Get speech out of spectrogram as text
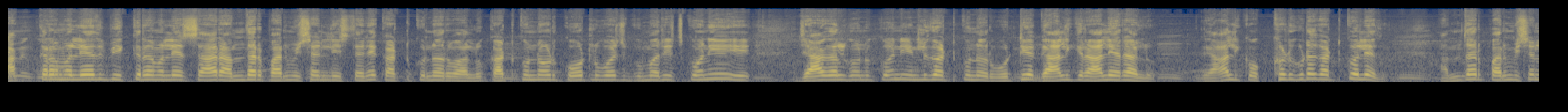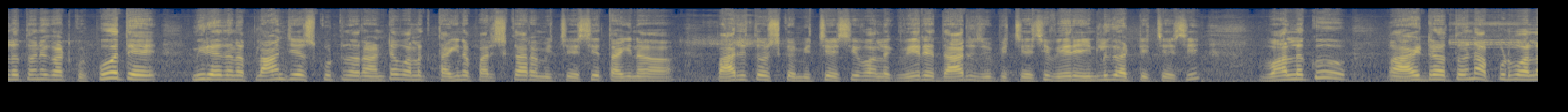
అక్రమ లేదు విక్రమ లేదు సార్. అందరు పర్మిషన్లు ఇస్తేనే కట్టుకున్నారు వాళ్ళు. కట్టుకున్నోడు కోట్లు పోసి గుమ్మరించుకొని జాగాలు కొనుక్కొని ఇండ్లు కట్టుకున్నారు. ఒట్టిగా గాలికి రాలేరు వాళ్ళు. గాలికి ఒక్కడు కూడా కట్టుకోలేదు. అందరు పర్మిషన్లతోనే కట్టుకుని పోతే మీరు ఏదైనా ప్లాన్ చేసుకుంటున్నారా అంటే వాళ్ళకి తగిన పరిష్కారం ఇచ్చేసి తగిన పారితోషికం ఇచ్చేసి వాళ్ళకి వేరే దారి చూపించేసి వేరే ఇండ్లు కట్టించేసి వాళ్ళకు హైడ్రాతోనే అప్పుడు వాళ్ళ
